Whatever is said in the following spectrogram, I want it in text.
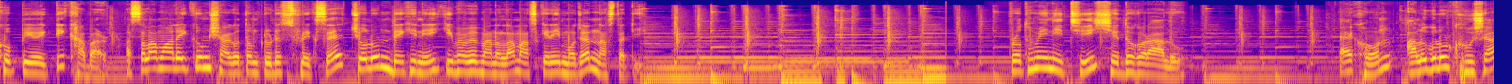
খুব প্রিয় একটি খাবার। আসসালামু আলাইকুম, স্বাগতম টুডেস ফ্লিক্সে। চলুন দেখে নেই কীভাবে বানালাম আজকের এই মজার নাস্তাটি। প্রথমেই নিচ্ছি সেদ্ধ করা আলু। এখন আলুগুলোর খোসা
